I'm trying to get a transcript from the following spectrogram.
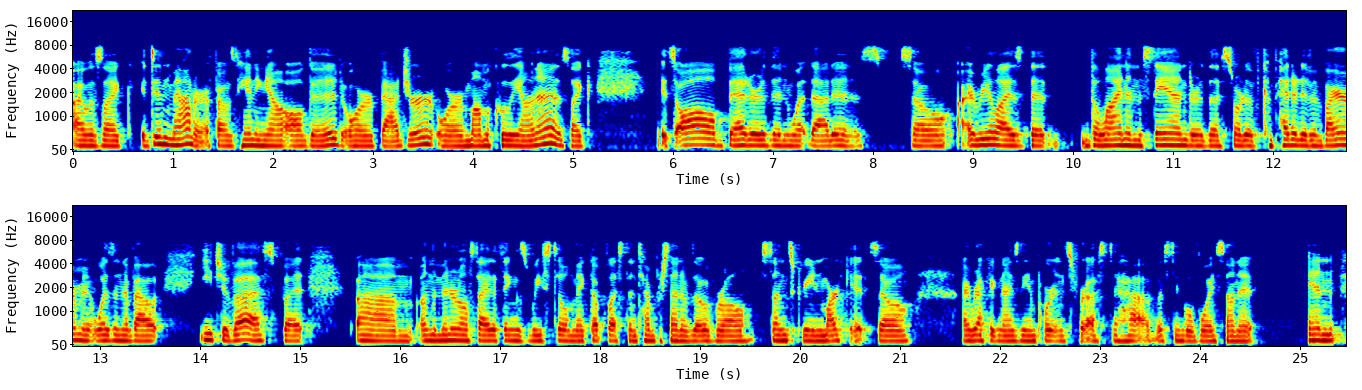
I was like, it didn't matter if I was handing out All Good or Badger or Mama Kuleana. It's like, it's all better than what that is. So I realized that the line in the sand or the sort of competitive environment wasn't about each of us, but um, on the mineral side of things, we still make up less than 10% of the overall sunscreen market. So I recognize the importance for us to have a single voice on it. And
